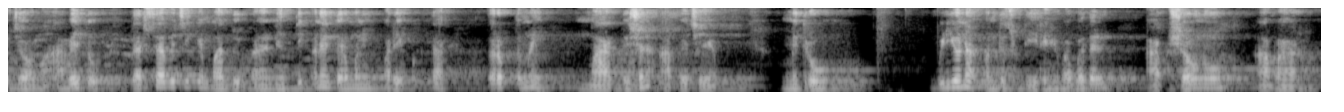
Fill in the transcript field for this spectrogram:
ઉજવવામાં આવે તો દર્શાવે છે કે મા દુર્ગાના નૈતિક અને ધર્મની પરિપક્વતા તરફ તમને માર્ગદર્શન આપે છે. મિત્રો, વિડીયોના અંત સુધી રહેવા બદલ આપ સૌનો આભાર.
